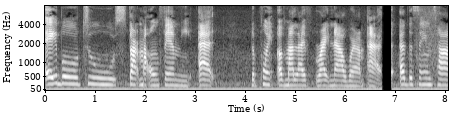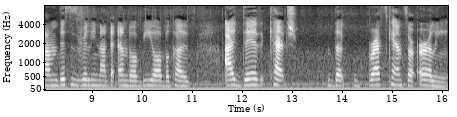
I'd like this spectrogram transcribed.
able to start my own family at the point of my life right now where I'm at. At the same time, this is really not the end all be all because I did catch the breast cancer early.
